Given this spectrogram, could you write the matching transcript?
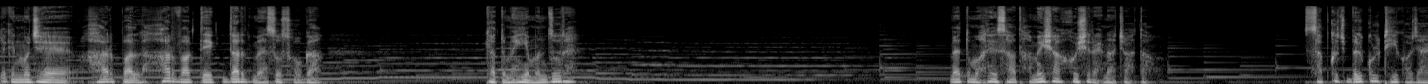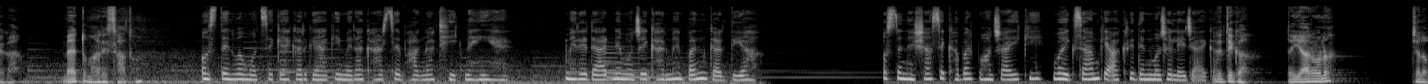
लेकिन मुझे हर पल हर वक्त एक दर्द महसूस होगा। क्या तुम्हें यह मंजूर है? मैं तुम्हारे साथ हमेशा खुश रहना चाहता हूँ। सब कुछ बिल्कुल ठीक हो जाएगा। मैं तुम्हारे साथ हूँ। उस दिन वो मुझसे कहकर गया कि मेरा घर से भागना ठीक नहीं है। मेरे डैड ने मुझे घर में बंद कर दिया। उसने निशा से खबर पहुंचाई कि वो एग्ज़ाम के आखिरी दिन मुझे ले जाएगा। तैयार हो ना? चलो।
